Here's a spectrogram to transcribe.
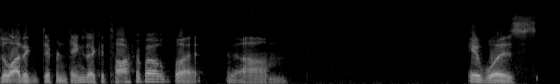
a lot of different things I could talk about, but um, it was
